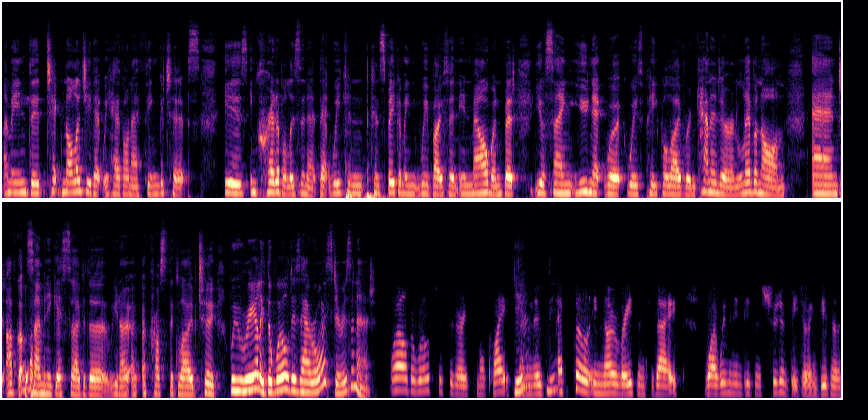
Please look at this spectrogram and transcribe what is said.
I mean, the technology that we have on our fingertips is incredible, isn't it? That we can can speak. I mean, we're both in, in Melbourne, but you're saying you network with people over in Canada and Lebanon, and I've got so many guests over the you know across the globe too. We really, the world is our oyster, isn't it? Well, the world's just a very small place, yeah, and there's yeah. absolutely no reason today why women in business shouldn't be doing business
